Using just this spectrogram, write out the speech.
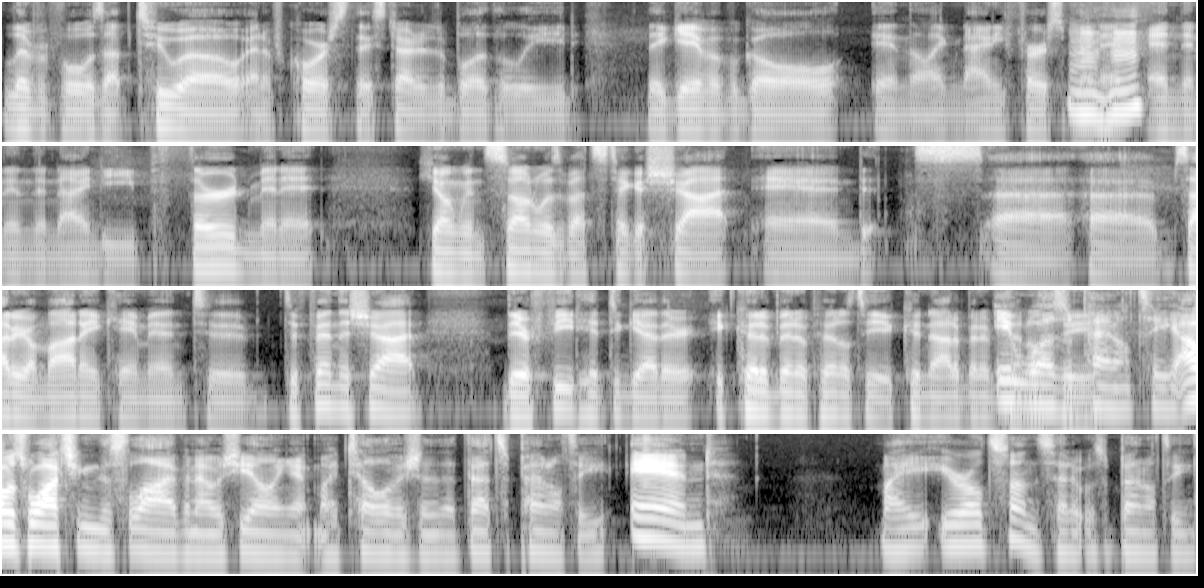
Liverpool was up 2-0, and of course they started to blow the lead. They gave up a goal in the like 91st minute, and then in the 93rd minute, Heung-min Son was about to take a shot, and uh, uh, Sadio Mane came in to defend the shot. Their feet hit together. It could have been a penalty. It could not have been a penalty. It was a penalty. I was watching this live and I was yelling at my television that that's a penalty. And my eight-year-old son said it was a penalty.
